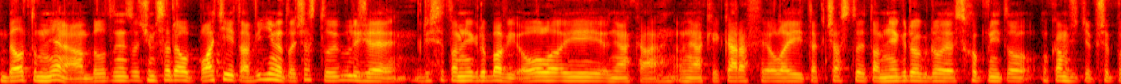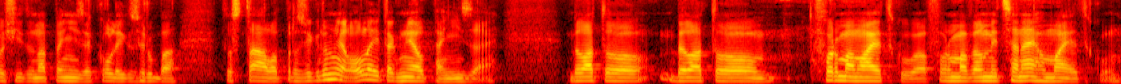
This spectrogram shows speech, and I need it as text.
byla to měna, bylo to něco, čím se dalo platit a vidíme to často v že když se tam někdo baví o oleji, o, nějaká, o nějaké karafy oleji, tak často je tam někdo, kdo je schopný to okamžitě přepočítat na peníze, kolik zhruba to stálo, protože kdo měl olej, tak měl peníze. Byla to, byla to forma majetku a forma velmi ceného majetku.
